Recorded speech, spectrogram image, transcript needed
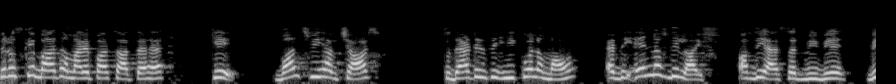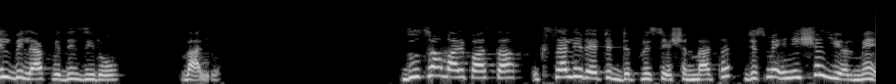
پھر اس کے بعد ہمارے پاس آتا ہے کہ ونس وی ہیو چارج تو that is the equal amount at the end of the life of the asset we will be left with the zero value دوسرا ہمارے پاس تھا ایکسیلریٹڈ ڈپریسن میتھڈ جس میں انیشیل ایئر میں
